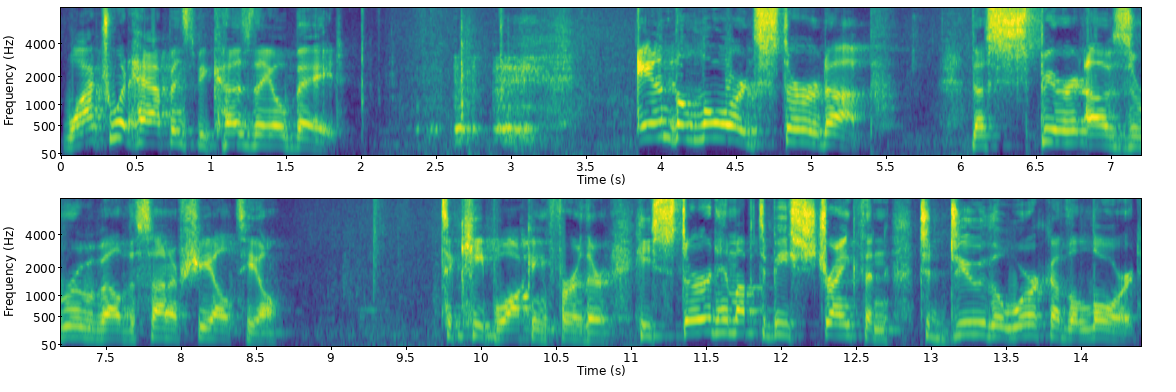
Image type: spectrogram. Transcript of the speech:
Watch what happens because they obeyed. and the Lord stirred up the spirit of Zerubbabel, the son of Shealtiel, to keep walking further. He stirred him up to be strengthened to do the work of the Lord.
